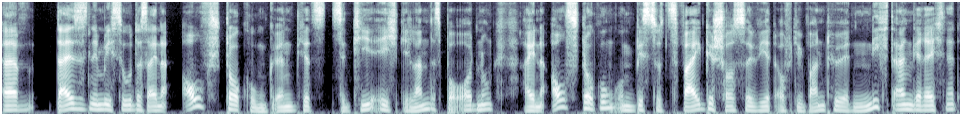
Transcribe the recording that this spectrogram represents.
Ähm, da ist es nämlich so, dass eine Aufstockung, und jetzt zitiere ich die Landesbauordnung, eine Aufstockung um bis zu zwei Geschosse wird auf die Wandhöhe nicht angerechnet,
